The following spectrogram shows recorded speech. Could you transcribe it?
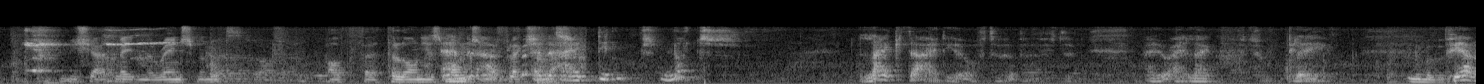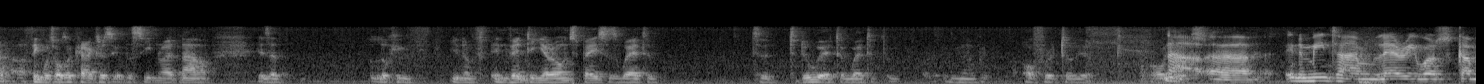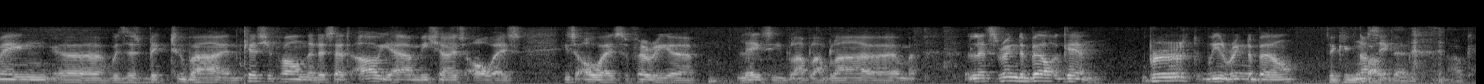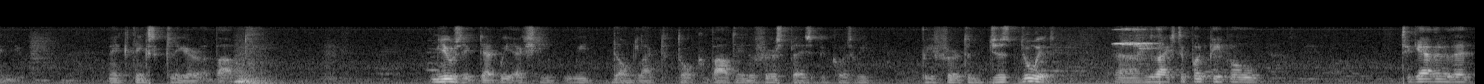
Misha had made an arrangement of uh, Thelonious And, Monk's uh, Reflections. and I didn't not like the idea of the. Of the I, I like to play the piano. I think what's also characteristic of the scene right now is that looking, f- you know, inventing your own spaces where to to to do it and where to, you know, offer it to the audience. Now, uh, in the meantime, Larry was coming uh, with his big tuba and Keshavan, and they said, "Oh yeah, Misha is always, he's always very uh, lazy, blah blah blah. Um, let's ring the bell again." Brrrt, we ring the bell. Thinking Nothing. about that, how can you make things clear about music that we actually we don't like to talk about in the first place because we prefer to just do it. Uh, he likes to put people together that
